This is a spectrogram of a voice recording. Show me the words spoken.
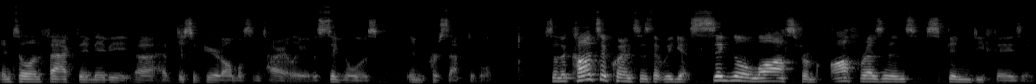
until in fact they maybe uh, have disappeared almost entirely or the signal is imperceptible. So the consequence is that we get signal loss from off-resonance spin dephasing.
